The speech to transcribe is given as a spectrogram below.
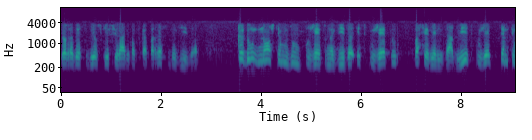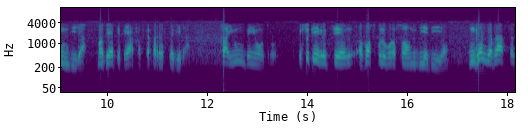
Eu agradeço a Deus que esse horário vai ficar para o resto da vida. Cada um de nós temos um projeto na vida, esse projeto vai ser realizado. E esse projeto sempre tem um dia, mas a RTPA vai ficar para o resto da vida. Vai um, vem outro. Eu só tenho a agradecer a vossa colaboração no dia a dia. Um grande abraço a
